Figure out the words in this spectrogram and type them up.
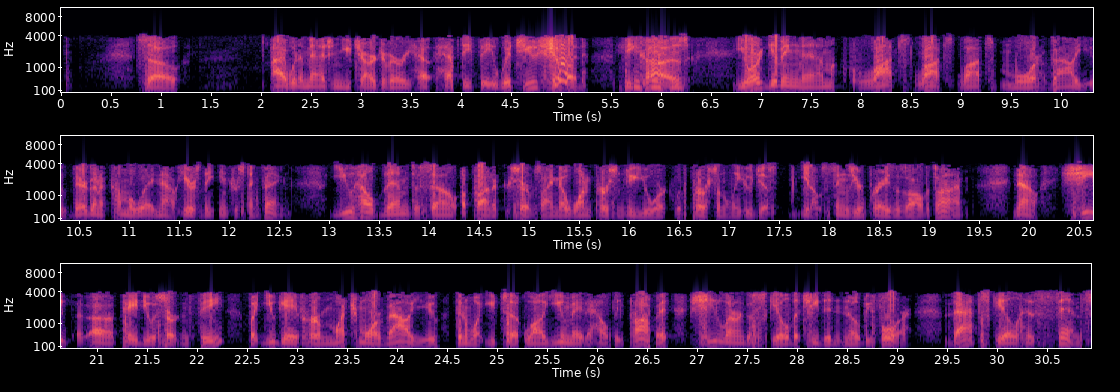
So I would imagine you charge a very hefty fee, which you should, because you're giving them lots, lots, lots more value. They're going to come away. Now, here's the interesting thing. You help them to sell a product or service. I know one person who you work with personally who just, you know, sings your praises all the time. Now, she uh, paid you a certain fee, but you gave her much more value than what you took while you made a healthy profit. She learned a skill that she didn't know before. That skill has since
